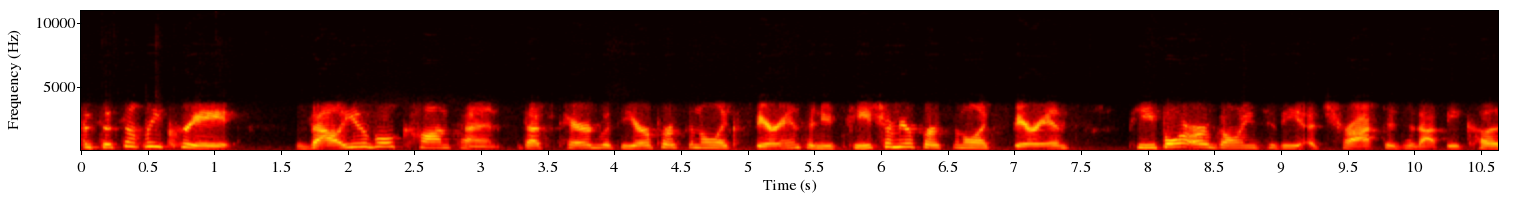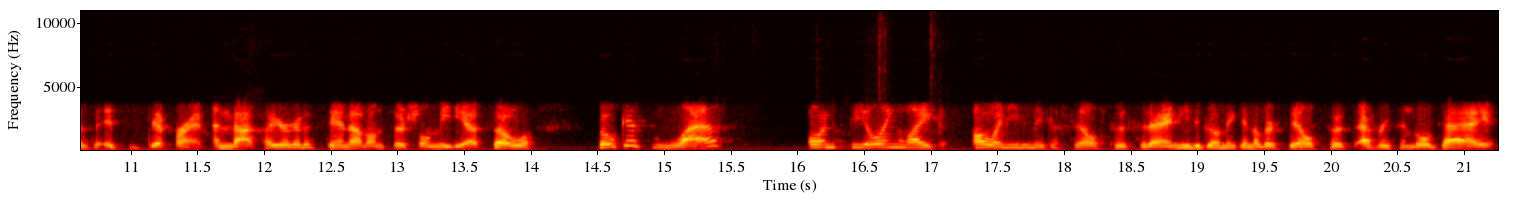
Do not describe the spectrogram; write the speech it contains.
consistently create valuable content that's paired with your personal experience and you teach from your personal experience, people are going to be attracted to that because it's different. And that's how you're going to stand out on social media. So focus less on feeling like, oh, I need to make a sales post today. I need to go make another sales post every single day.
